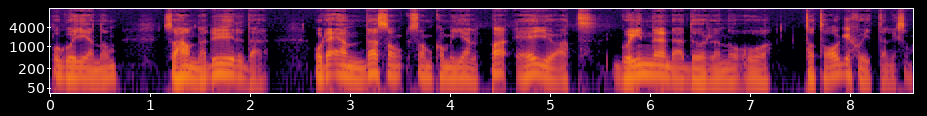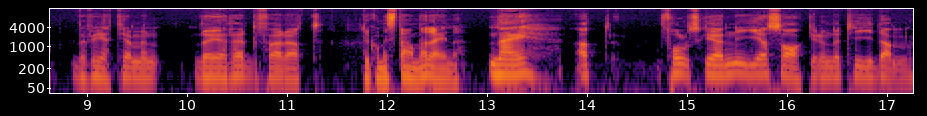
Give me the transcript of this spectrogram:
att gå igenom så hamnar du i det där. Och det enda som, som kommer hjälpa är ju att gå in i den där dörren och, och ta tag i skiten liksom. Det vet jag, men det är jag rädd för att, Du kommer stanna där inne. nej, att folk ska göra nya saker under tiden.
